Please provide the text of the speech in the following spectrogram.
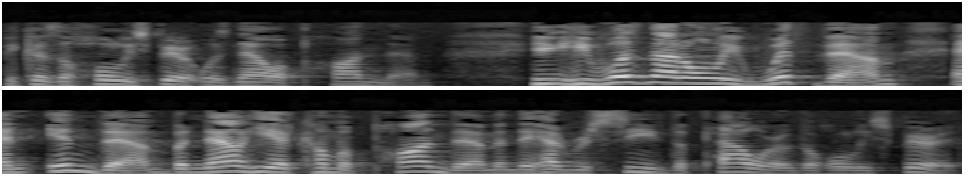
because the Holy Spirit was now upon them. He, he was not only with them and in them, but now he had come upon them and they had received the power of the Holy Spirit.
